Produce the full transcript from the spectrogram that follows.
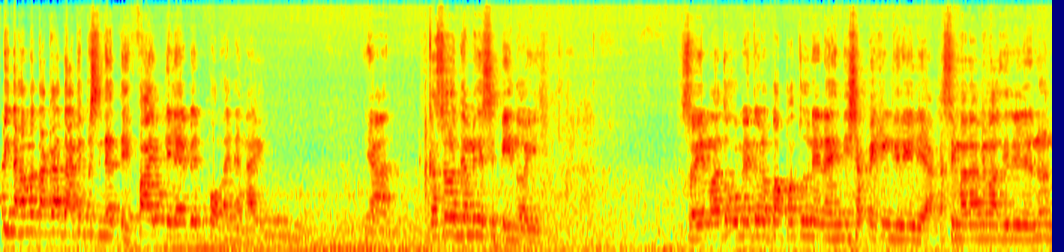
Pinakamatangkad dati presidente, 5'11 po kanyang height. Yan. Kasunod namin niya si Pinoy. So yung mga dokumento na papatunay na hindi siya peking guerrilla kasi marami mga guerrilla noon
